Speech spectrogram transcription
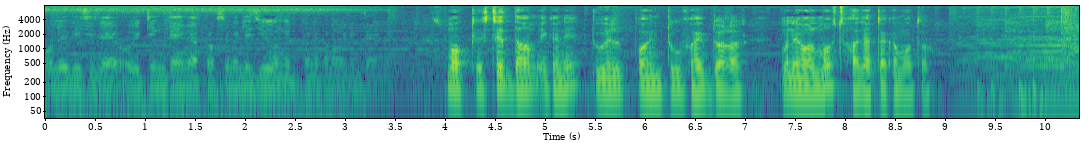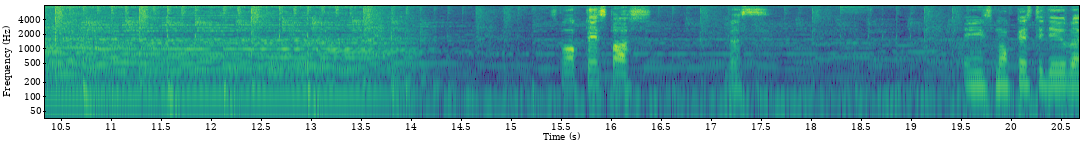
বলে দিয়েছি যে waiting time approximately zero minute মানে কোনো ওয়েটিং টাইম স্মোক টেস্টের দাম এখানে twelve point two five dollar মানে অলমোস্ট হাজার টাকা মতো। স্মোক টেস্ট পাস ব্যাস। এই স্মোক টেস্টে যে ওরা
